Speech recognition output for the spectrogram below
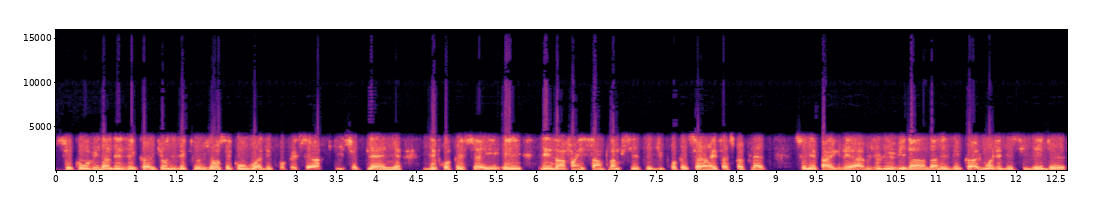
ce qu'on vit dans des écoles qui ont des éclosions, c'est qu'on voit des professeurs qui se plaignent, des professeurs et, et les enfants, ils sentent l'anxiété du professeur et ça se reflète. Ce n'est pas agréable. Je le vis dans, les écoles. Moi, j'ai décidé de,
